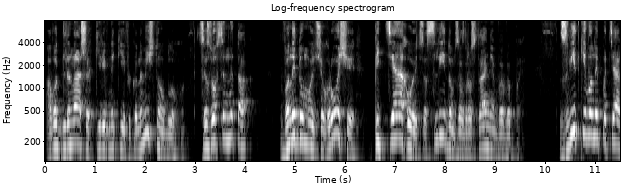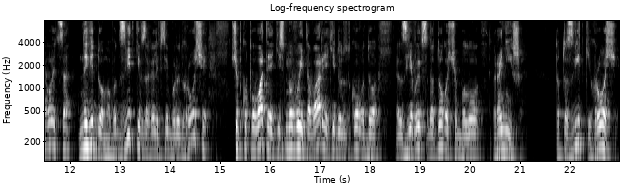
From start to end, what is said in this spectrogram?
А от для наших керівників економічного блоку це зовсім не так. Вони думають, що гроші підтягуються слідом за зростанням ВВП. Звідки вони потягуються, невідомо. От звідки взагалі всі беруть гроші, щоб купувати якийсь новий товар, який додатково до, з'явився до того, що було раніше. Тобто, звідки гроші?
